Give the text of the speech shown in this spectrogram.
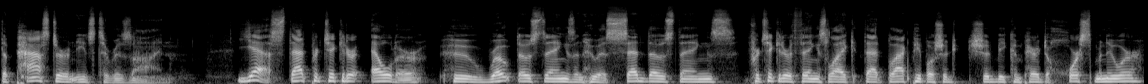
The pastor needs to resign. Yes, that particular elder who wrote those things and who has said those things, particular things like that black people should, should be compared to horse manure,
